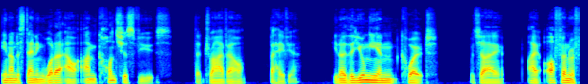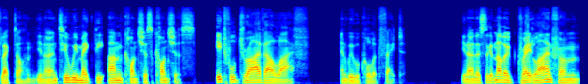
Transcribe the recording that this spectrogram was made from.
in understanding what are our unconscious views that drive our behavior. You know, the Jungian quote, which I, I often reflect on, you know, until we make the unconscious conscious, it will drive our life and we will call it fate. You know, and there's another great line from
